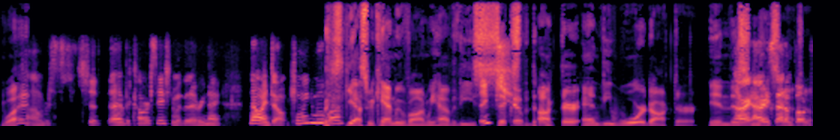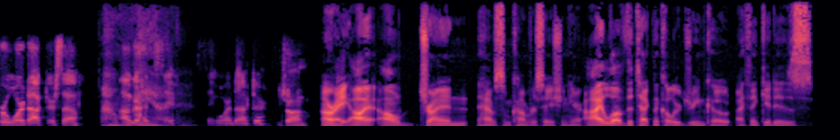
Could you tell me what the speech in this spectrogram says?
What? Conversation. I have a conversation with it every night. No, I don't. Can we move on? yes, we can move on. We have the Thank sixth you. Doctor and the War Doctor in this. All right, I already next said I'm voting for War Doctor, so Oh, I'll go ahead and say, say War Doctor. John, All right, I, I'll try and have some conversation here. I love the Technicolor Dreamcoat. I think it is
